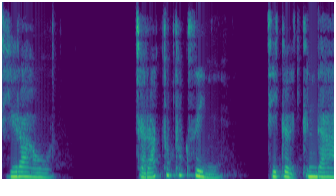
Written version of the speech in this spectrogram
ที่เราจะรักทุกๆสิ่งที่เกิดขึ้นได้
